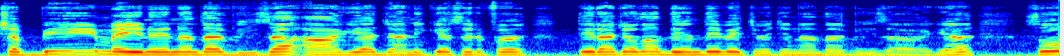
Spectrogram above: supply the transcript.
26 ਮਈ ਨੂੰ ਇਹਨਾਂ ਦਾ ਵੀਜ਼ਾ ਆ ਗਿਆ, ਯਾਨੀ ਕਿ ਸਿਰਫ 13-14 ਦਿਨ ਦੇ ਵਿੱਚ ਵਿੱਚ ਇਹਨਾਂ ਦਾ ਵੀਜ਼ਾ ਆ ਗਿਆ। ਸੋ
